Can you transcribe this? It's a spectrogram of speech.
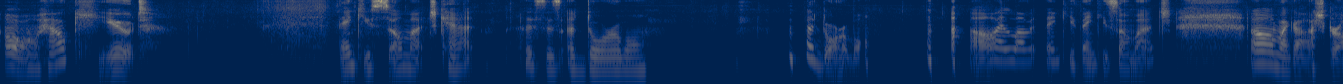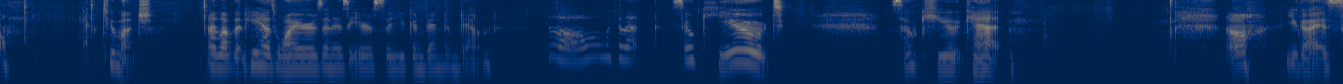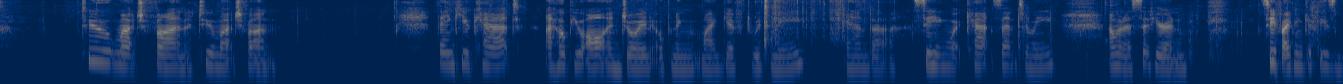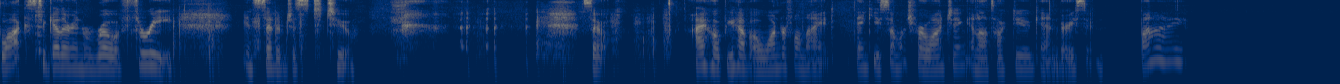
Oh, how cute. Thank you so much, Kat. This is adorable. adorable. oh, I love it. Thank you. Thank you so much. Oh my gosh, girl. Too much. I love that he has wires in his ears so you can bend him down. Oh, look at that. So cute. So cute, Kat. Oh, you guys. Too much fun. Too much fun. Thank you, Kat. I hope you all enjoyed opening my gift with me and uh, seeing what Kat sent to me. I'm going to sit here and see if I can get these blocks together in a row of three instead of just two. so I hope you have a wonderful night. Thank you so much for watching, and I'll talk to you again very soon. Bye.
